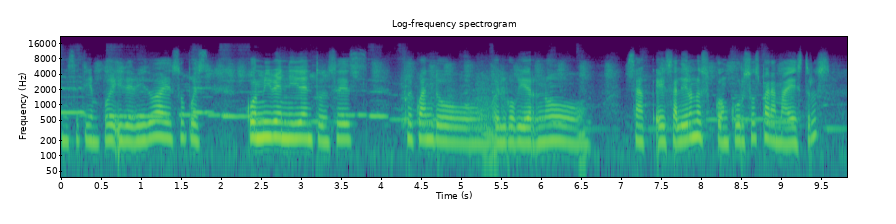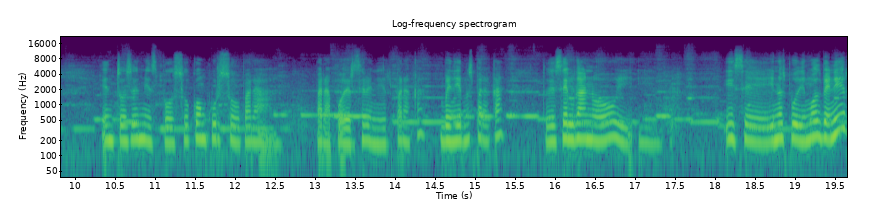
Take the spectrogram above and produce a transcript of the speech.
en ese tiempo y debido a eso, pues con mi venida entonces fue cuando el gobierno eh, salieron los concursos para maestros, entonces mi esposo concursó para, para poderse venir para acá, venirnos para acá. Entonces él ganó y, y nos pudimos venir.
